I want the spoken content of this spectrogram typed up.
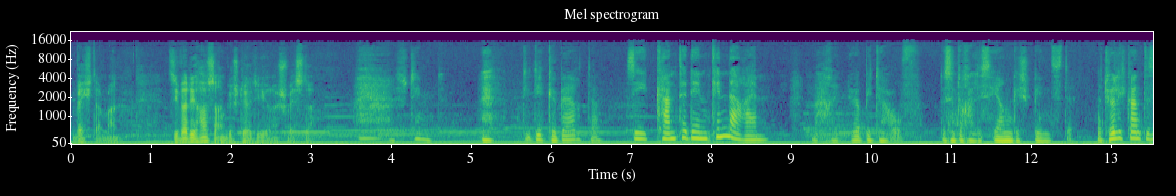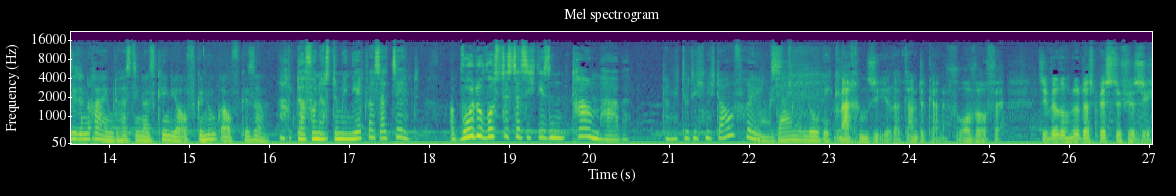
Wächtermann. Sie war die Hausangestellte Ihrer Schwester. Stimmt. Die dicke Bertha. Sie kannte den Kinderreim. Marin, hör bitte auf. Das sind doch alles Hirngespinste. Natürlich kannte sie den Reim. Du hast ihn als Kind ja oft genug aufgesagt. Ach, davon hast du mir nie etwas erzählt. Obwohl du wusstest, dass ich diesen Traum habe. Damit du dich nicht aufregst. deine Logik. Machen Sie Ihrer Tante keine Vorwürfe. Sie will doch nur das Beste für Sie.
